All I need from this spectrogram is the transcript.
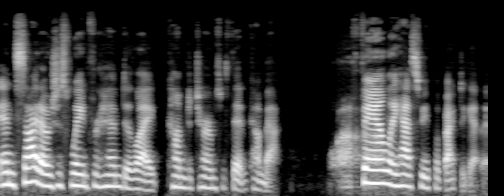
inside I was just waiting for him to like come to terms with it and come back. Wow. Family has to be put back together.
